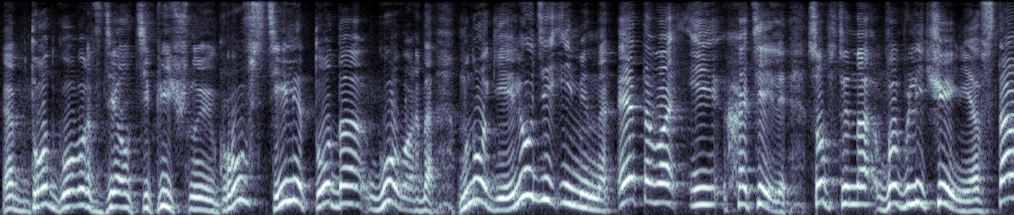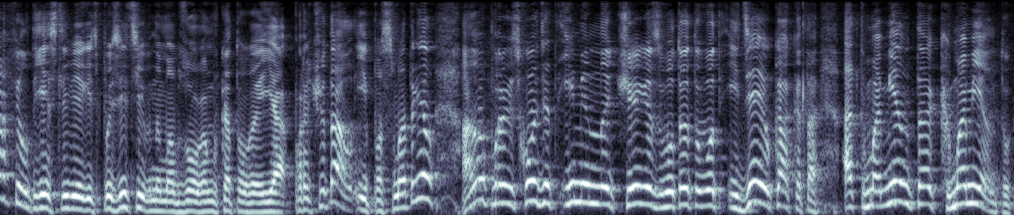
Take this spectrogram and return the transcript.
Э, Тодд Говард сделал типичную игру в стиле Тодда Говарда. Многие люди именно этого и хотели. Собственно, вовлечение в Starfield, если верить позитивным обзорам, которые я прочитал и посмотрел, оно происходит именно именно через вот эту вот идею, как это, от момента к моменту.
